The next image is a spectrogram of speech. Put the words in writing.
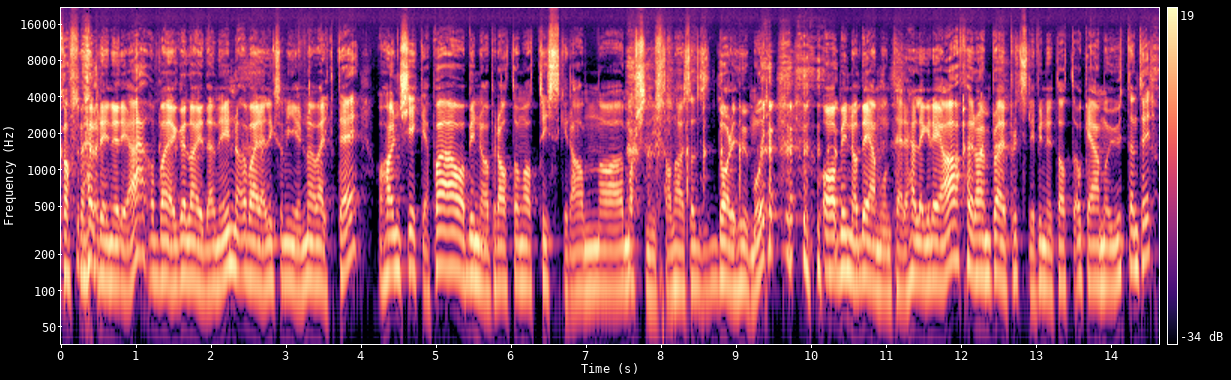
kaffebrenneriet og bare glider den inn og bare liksom gir noe verktøy. Og han kikker på meg og begynner å prate om at tyskerne og maskinistene har så dårlig humor. Og begynner å demontere hele greia, før han bare plutselig finner ut at ok, jeg må ut en tur.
